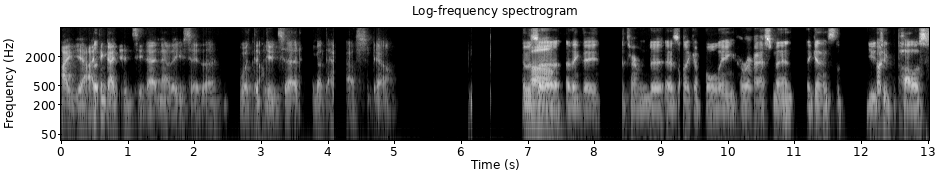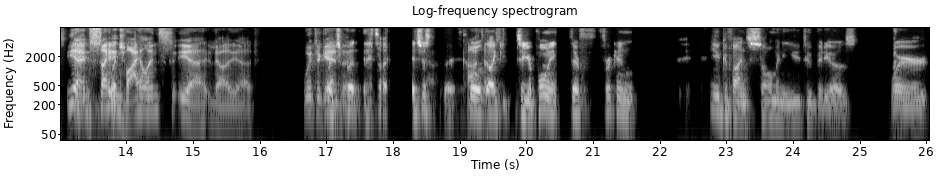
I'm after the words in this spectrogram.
I, yeah, I think I did see that now that you say the, what the yeah. dude said about the house. Yeah. It was, uh, um, uh, I think they, determined it as like a bullying harassment against the uh, YouTube policy. Yeah, inciting which, violence. Yeah, no, yeah. Which again, which, but it's like it's just yeah, uh, well, like to your point, they're freaking. You can find so many YouTube videos where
